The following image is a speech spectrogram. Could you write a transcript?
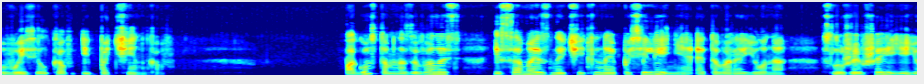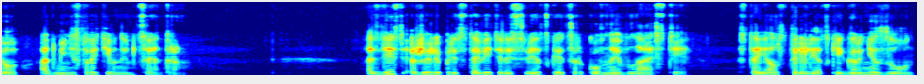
выселков и починков – Погостом называлось и самое значительное поселение этого района, служившее ее административным центром. Здесь жили представители светской церковной власти, стоял стрелецкий гарнизон.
